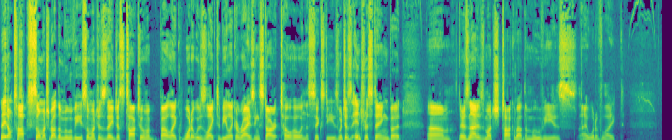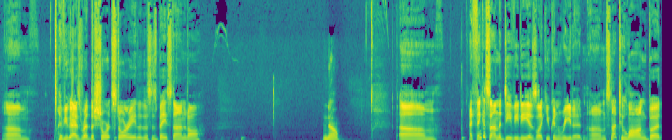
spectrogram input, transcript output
they don't talk so much about the movie so much as they just talk to him about like what it was like to be like a rising star at Toho in the '60s, which is interesting, but um, there's not as much talk about the movie as I would have liked. Um, have you guys read the short story that this is based on at all? No. Um, I think it's on the DVD as like you can read it. Um, it's not too long, but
